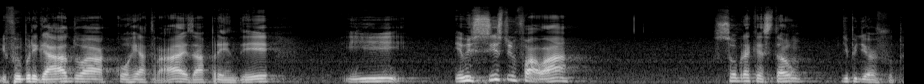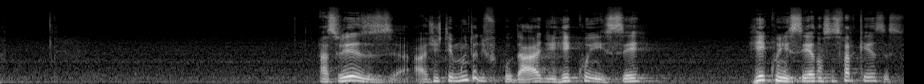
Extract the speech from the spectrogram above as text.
E fui obrigado a correr atrás, a aprender. E eu insisto em falar sobre a questão de pedir ajuda. Às vezes, a gente tem muita dificuldade em reconhecer, reconhecer as nossas fraquezas.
